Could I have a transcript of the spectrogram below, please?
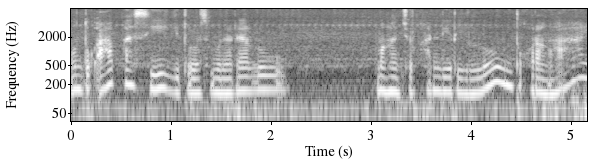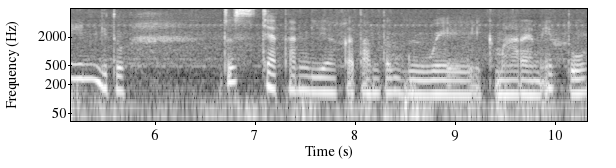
untuk apa sih gitu loh sebenarnya lu menghancurkan diri lo untuk orang lain gitu. Terus chatan dia ke tante gue kemarin itu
